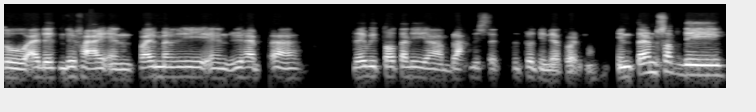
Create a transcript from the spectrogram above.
to identify and primarily, and we have uh, they will totally uh, blacklisted to the network. No? In terms of the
